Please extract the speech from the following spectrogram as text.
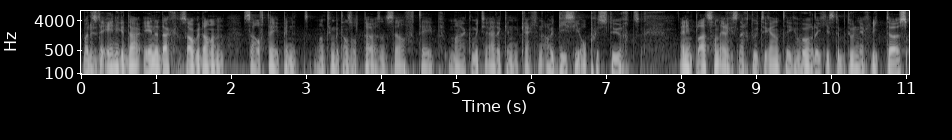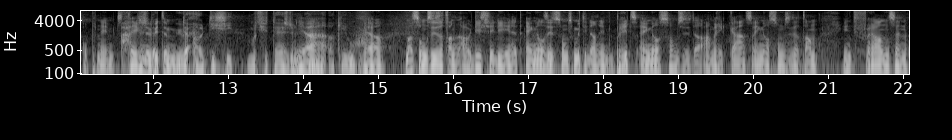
Maar dus de enige dag, ene dag zou je dan een self-tape in het... Want je moet dan zo thuis een self-tape maken. Moet je eigenlijk een, krijg je een auditie opgestuurd. En in plaats van ergens naartoe te gaan tegenwoordig, is de bedoeling dat je die thuis opneemt Ah, tegen dus een de- witte muur. De auditie moet je thuis doen. Ja. Ah, oké, oeh. Ja, maar soms is dat dan een auditie die in het Engels is, soms moet die dan in het Brits-Engels, soms is dat Amerikaans-Engels, soms is dat dan in het Frans. En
